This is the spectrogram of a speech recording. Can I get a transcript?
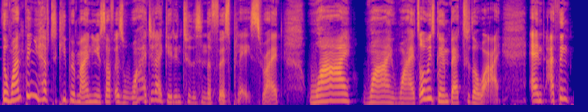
the one thing you have to keep reminding yourself is why did i get into this in the first place right why why why it's always going back to the why and i think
